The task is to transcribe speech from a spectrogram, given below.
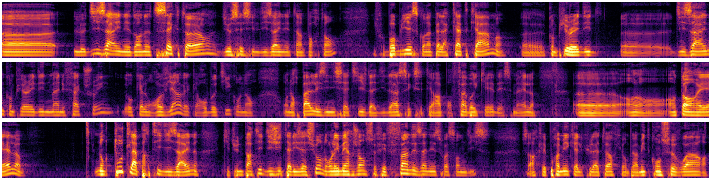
Euh, le design est dans notre secteur, Dieu sait si le design est important. Il ne faut pas oublier ce qu'on appelle la 4CAM, euh, Computer Aided euh, Design, Computer Aided Manufacturing, auquel on revient avec la robotique. On en, on en reparle, les initiatives d'Adidas, etc., pour fabriquer des semelles euh, en, en, temps réel. Donc toute la partie design, qui est une partie digitalisation dont l'émergence se fait fin des années 70, savoir que les premiers calculateurs qui ont permis de concevoir,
